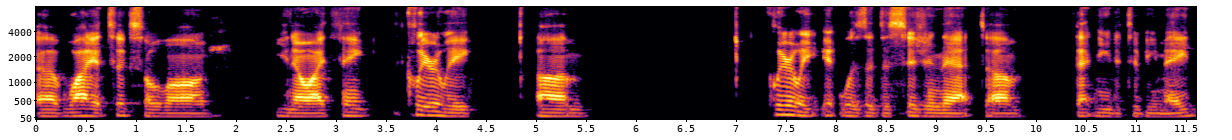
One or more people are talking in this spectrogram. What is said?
of why it took so long, you know, I think clearly, um, clearly, it was a decision that um, that needed to be made,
